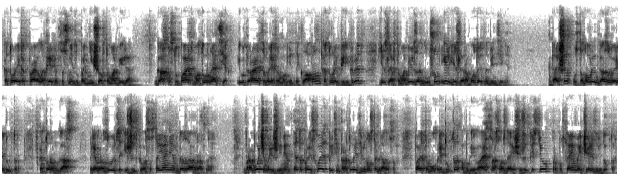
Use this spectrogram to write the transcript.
которые, как правило, крепятся снизу под днищу автомобиля, газ поступает в моторный отсек и упирается в электромагнитный клапан, который перекрыт, если автомобиль заглушен или если работает на бензине. Дальше установлен газовый редуктор, в котором газ преобразуется из жидкого состояния в газообразное. В рабочем режиме это происходит при температуре 90 градусов, поэтому редуктор обогревается охлаждающей жидкостью, пропускаемой через редуктор.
